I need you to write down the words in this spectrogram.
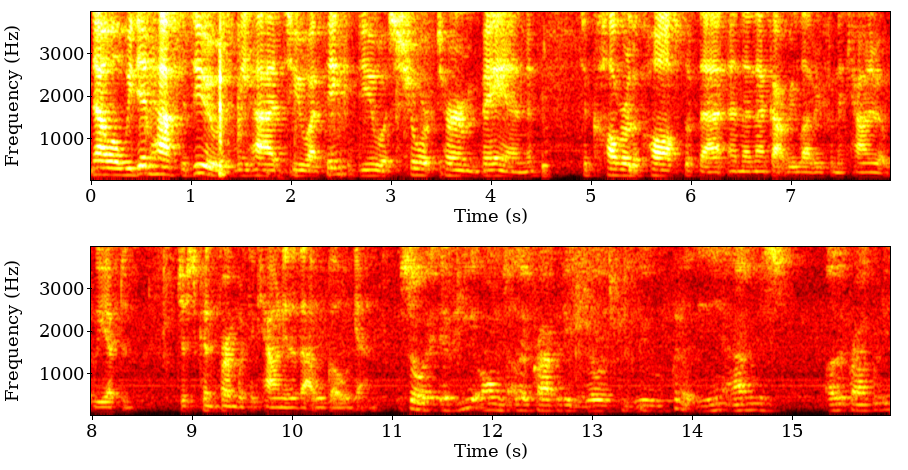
now what we did have to do is we had to I think do a short-term ban to cover the cost of that, and then that got re-levied from the county. But we have to just confirm with the county that that will go again. So if he owns other property in the village, can you put a lien on his other property?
